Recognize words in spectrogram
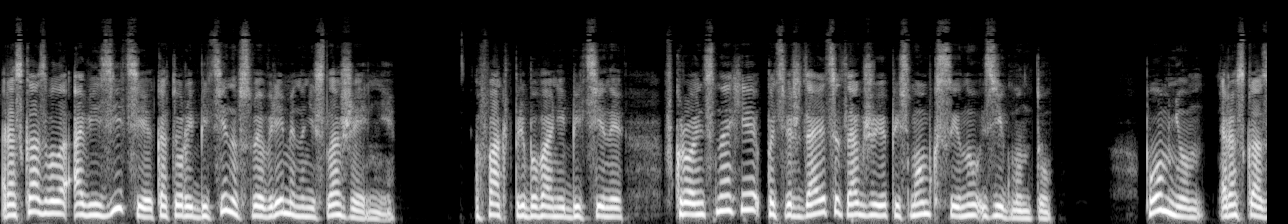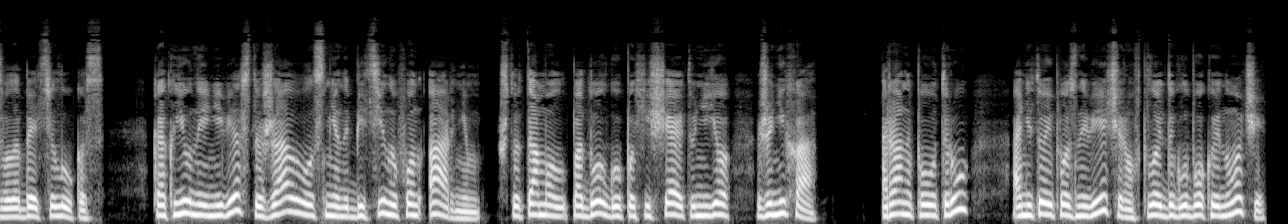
рассказывала о визите, который Беттина в свое время нанесла Женни. Факт пребывания Беттины в Кроинснахе подтверждается также ее письмом к сыну Зигмунту. «Помню», — рассказывала Бетти Лукас, как юная невеста жаловалась мне на Беттину фон Арнем, что там, мол, подолгу похищают у нее жениха. Рано поутру, а не то и поздно вечером, вплоть до глубокой ночи,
